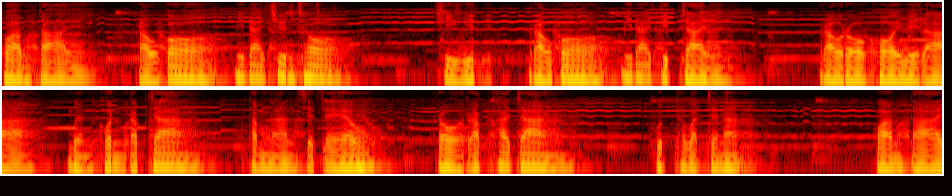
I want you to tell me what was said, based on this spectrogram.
ความตายเราก็มิได้ชื่นชอบ ชีวิตเราก็มิได้ติดใจ เรารอคอยเวลาเหมือนคนรับจ้างทำงานเสร็จแล้ว รอรับค่าจ้าง พุทธวจนะ ความตาย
